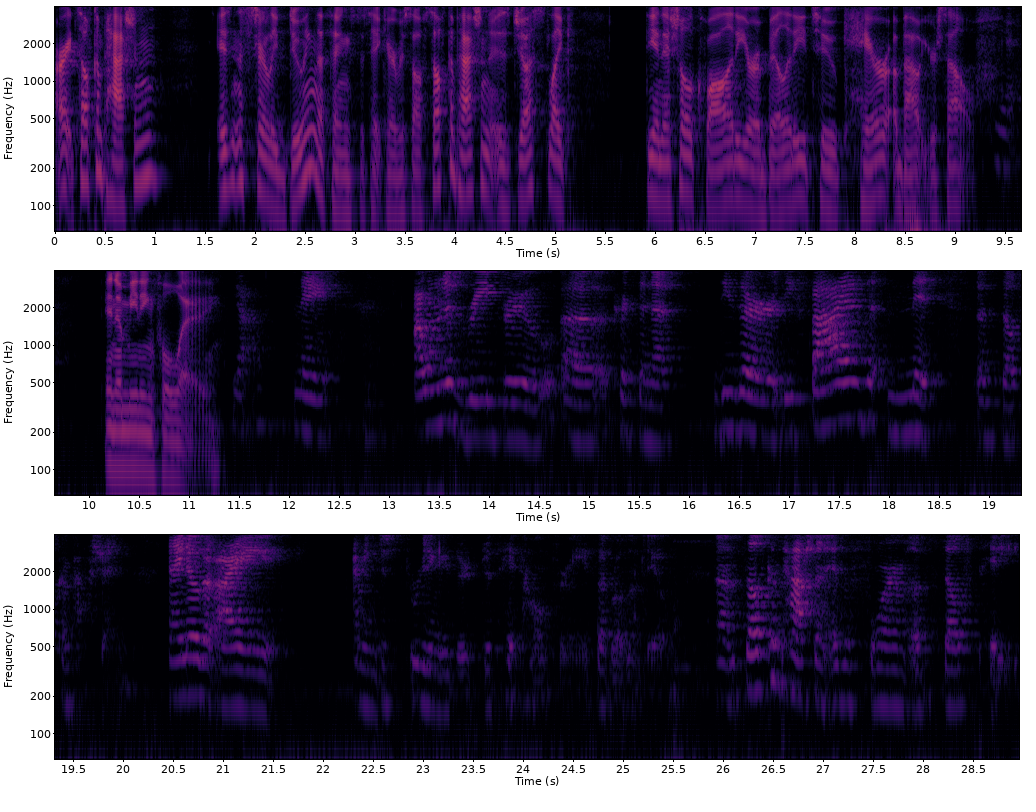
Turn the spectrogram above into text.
all right self-compassion isn't necessarily doing the things to take care of yourself self-compassion is just like the initial quality or ability to care about yourself Yes. in a meaningful way Yeah. Nate, I want to just read through uh, Kristin Neff's. These are the five myths of self compassion. And I know that I, I mean, just reading these are just hit home for me. Several of them do. Um, self compassion is a form of self pity,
